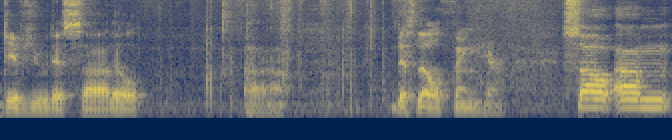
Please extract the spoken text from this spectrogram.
give you this uh, little uh, this little thing here. So um,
